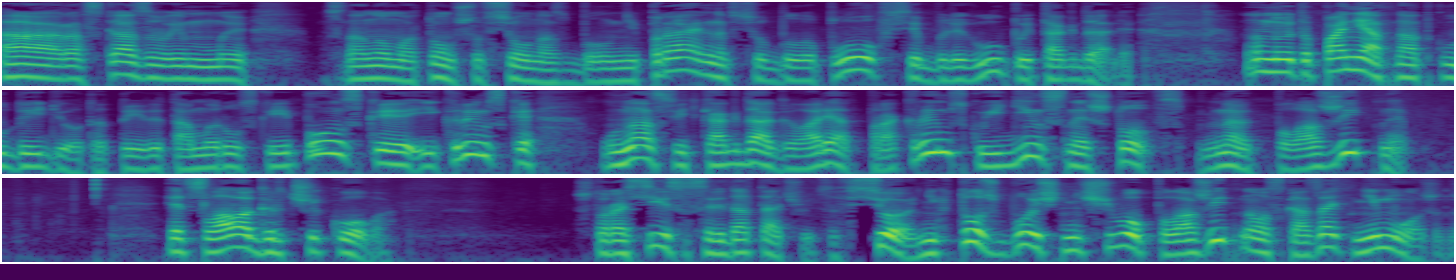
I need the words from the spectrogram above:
а рассказываем мы в основном о том, что все у нас было неправильно, все было плохо, все были глупы и так далее. Ну, это понятно, откуда идет. Это и там и русско-японская, и крымская. У нас ведь, когда говорят про крымскую, единственное, что вспоминают положительное, это слова Горчакова что Россия сосредотачивается. Все, никто же больше ничего положительного сказать не может.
